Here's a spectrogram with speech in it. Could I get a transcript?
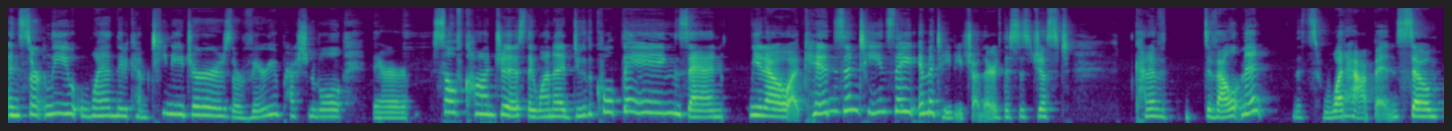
and certainly when they become teenagers, they're very impressionable. They're self conscious. They want to do the cool things. And, you know, kids and teens, they imitate each other. This is just kind of development. That's what happens. So,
